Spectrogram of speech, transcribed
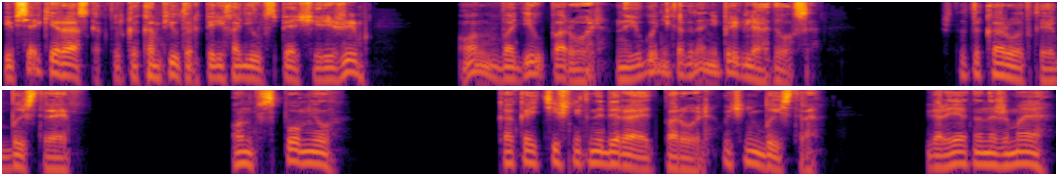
и всякий раз, как только компьютер переходил в спящий режим, он вводил пароль, но Юго никогда не приглядывался. Что-то короткое, быстрое. Он вспомнил, как айтишник набирает пароль, очень быстро, вероятно, нажимая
